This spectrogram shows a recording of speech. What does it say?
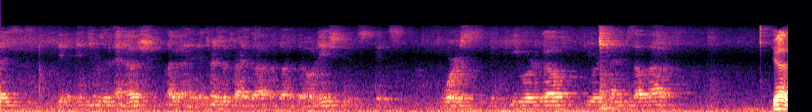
in terms of Enosh, like uh, in terms of sorry, the the, the Odesh, it's it's worse if he were to go, if he were to send himself out. Yes,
